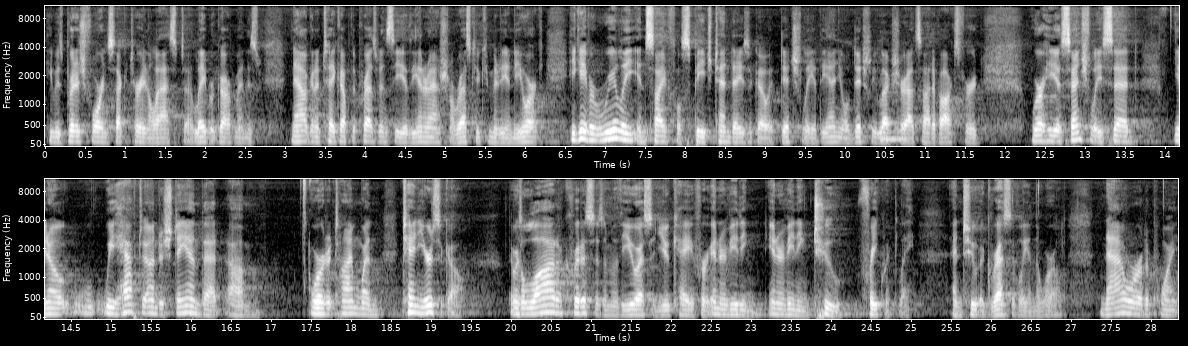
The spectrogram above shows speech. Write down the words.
he was British Foreign Secretary in the last uh, Labour government, is now going to take up the presidency of the International Rescue Committee in New York. He gave a really insightful speech 10 days ago at Ditchley, at the annual Ditchley mm-hmm. lecture outside of Oxford, where he essentially said, you know, we have to understand that um, we're at a time when 10 years ago, there was a lot of criticism of the US and UK for intervening, intervening too frequently and too aggressively in the world. Now we're at a point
